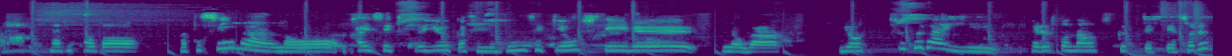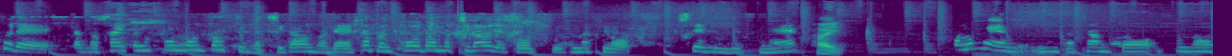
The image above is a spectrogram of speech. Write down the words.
あなるほど。私今、あの、解析というか、その分析をしているのが、4つぐらいペルソナを作ってて、それぞれあのサイトの訪問特徴が違うので、多分行動も違うでしょうっていう話をしてるんですね。はい。この辺、なんかちゃんとその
